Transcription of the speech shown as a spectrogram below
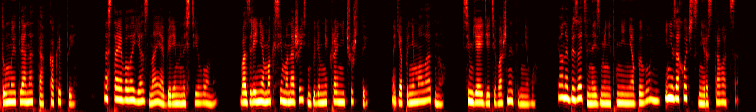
думает ли она так, как и ты. Настаивала я, зная о беременности Илоны. Воззрения Максима на жизнь были мне крайне чужды. Но я понимала одно — семья и дети важны для него и он обязательно изменит мнение об Илоне и не захочет с ней расставаться,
